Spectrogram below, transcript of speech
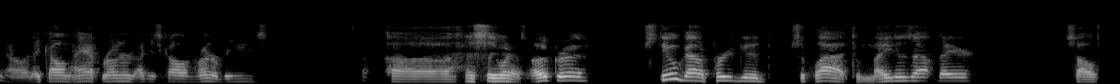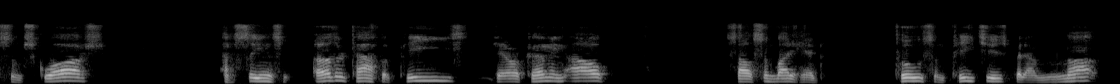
Uh, they call them half runners. I just call them runner beans. Uh, let's see what else. Okra. Still got a pretty good supply of tomatoes out there. Saw some squash. I'm seeing some other type of peas that are coming off. Saw somebody had pulled some peaches, but I'm not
